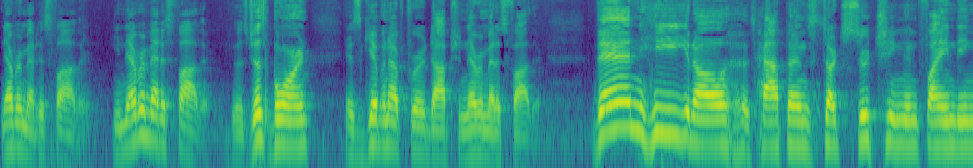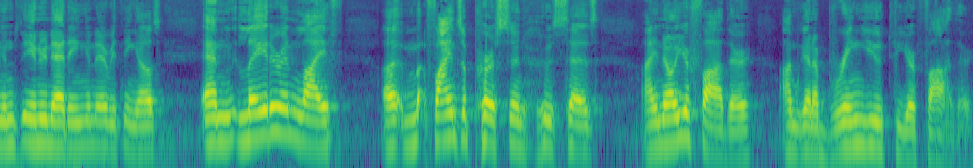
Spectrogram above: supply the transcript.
Never met his father. He never met his father. He was just born, was given up for adoption, never met his father. Then he, you know, it happens, starts searching and finding and interneting and everything else. And later in life, uh, finds a person who says, I know your father. I'm going to bring you to your father.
